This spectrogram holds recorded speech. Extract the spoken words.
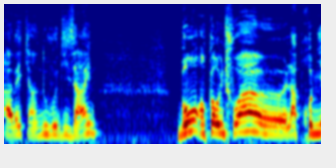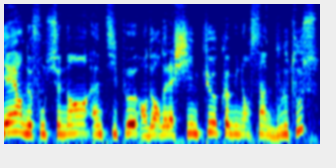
avec un nouveau design. Bon, encore une fois, euh, la première ne fonctionnant un petit peu en dehors de la Chine que comme une enceinte Bluetooth.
